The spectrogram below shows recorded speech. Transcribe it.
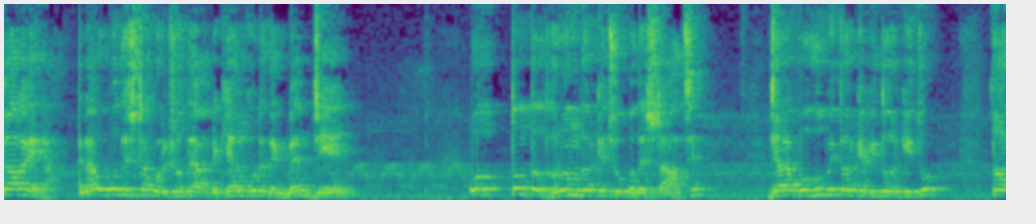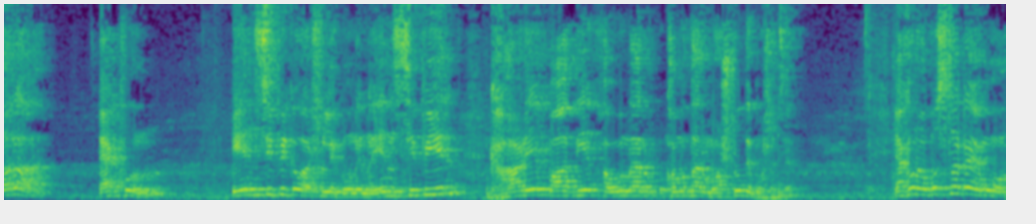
কারা এরা? না, উপদেষ্টা পরিষদে আপনি খেয়াল করে দেখবেন যে অত্যন্ত ধুরন্ধর কিছু উপদেষ্টা আছে, যারা বহু বিতর্কে বিতর্কিত, তারা এখন এনসিপিকেও আসলে গোনে না এনসিপির ঘাড়ে পা দিয়ে ক্ষমতার ক্ষমতার মসনদে বসেছে। এখন অবস্থাটা এমন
